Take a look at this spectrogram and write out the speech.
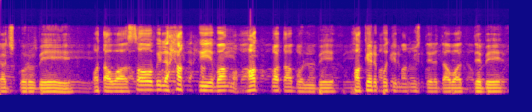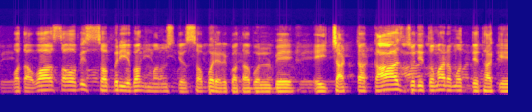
কাজ করবে এবং হক কথা বলবে, হকের প্রতি মানুষদের দাওয়াত দেবে এবং মানুষকে সবরের কথা বলবে। এই চারটা কাজ যদি তোমার মধ্যে থাকে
